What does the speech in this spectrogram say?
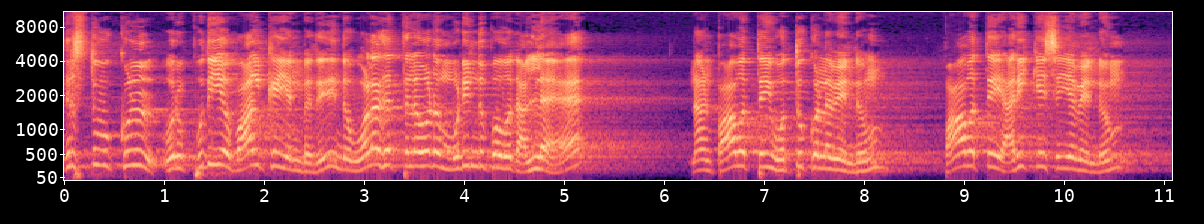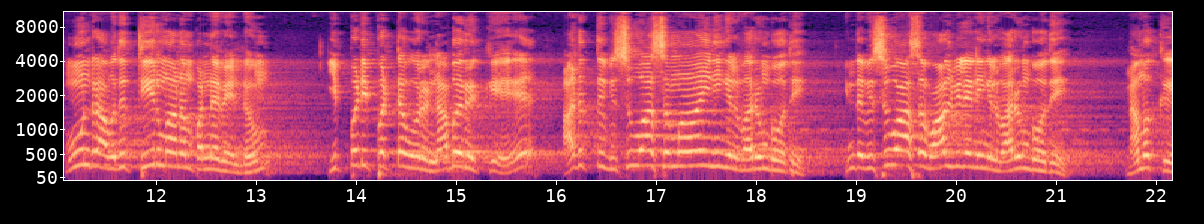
கிறிஸ்துவுக்குள் ஒரு புதிய வாழ்க்கை என்பது இந்த உலகத்திலோட முடிந்து போவது அல்ல நான் பாவத்தை ஒத்துக்கொள்ள வேண்டும் பாவத்தை அறிக்கை செய்ய வேண்டும் மூன்றாவது தீர்மானம் பண்ண வேண்டும். இப்படிப்பட்ட ஒரு நபருக்கு அடுத்து விசுவாசமாய் நீங்கள் வரும்போது இந்த விசுவாச வாழ்வில் நீங்கள் வரும்போது நமக்கு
